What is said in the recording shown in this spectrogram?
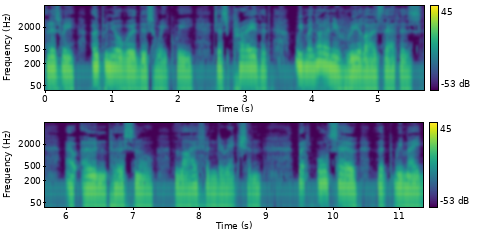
And as we open your word this week, we just pray that we may not only realize that as our own personal life and direction, but also that we may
